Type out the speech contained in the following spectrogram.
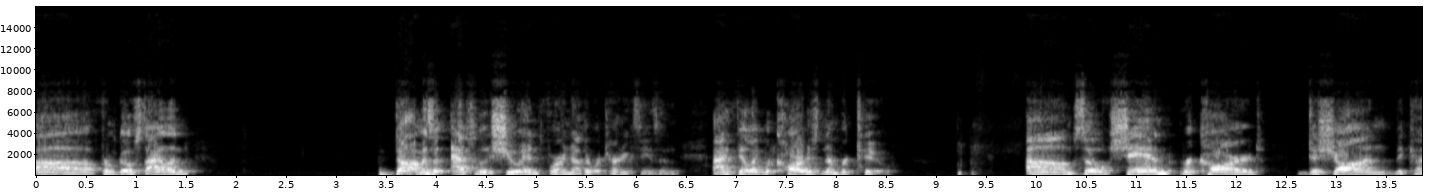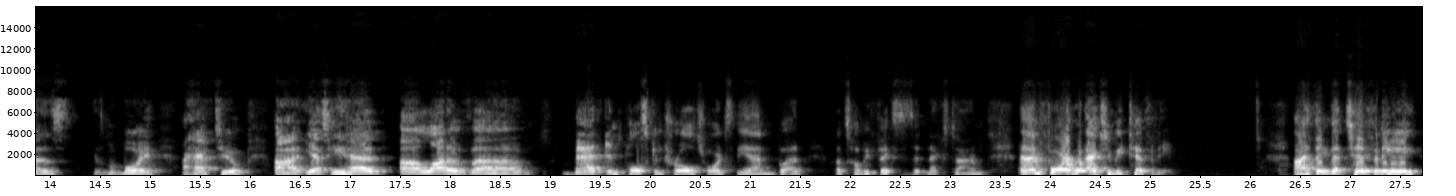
uh, from Ghost Island, Dom is an absolute shoe in for another returning season. I feel like Ricard is number two. Um, so Shan, Ricard, Deshawn, because he's my boy, I have to. Uh, yes, he had a lot of uh, bad impulse control towards the end, but let's hope he fixes it next time. And then four would actually be Tiffany. I think that Tiffany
